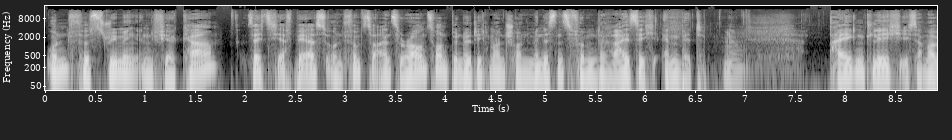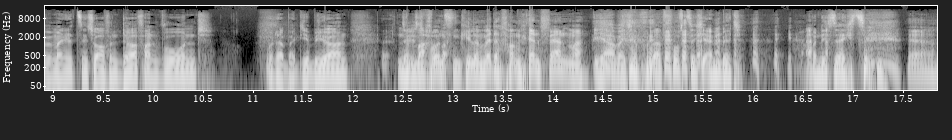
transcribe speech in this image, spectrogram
Und für Streaming in 4K, 60 FPS und 5 zu 1 Surround Sound benötigt man schon mindestens 35 Mbit. Ja. Eigentlich, ich sag mal, wenn man jetzt nicht so auf den Dörfern wohnt, oder bei dir, Björn, eine Du machbar einen Kilometer von mir entfernt, Mann. ja, aber ich habe 150 Mbit und nicht 16. Ja.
